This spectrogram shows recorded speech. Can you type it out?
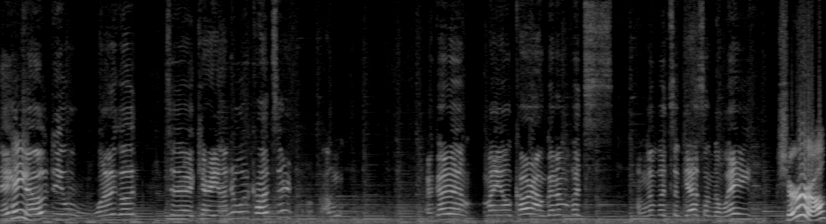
Hey, Hey. Joe, do you want to go to Carrie Underwood concert? I'm, I got a, my own car. I'm gonna put I'm gonna put some gas on the way. Sure, I'll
